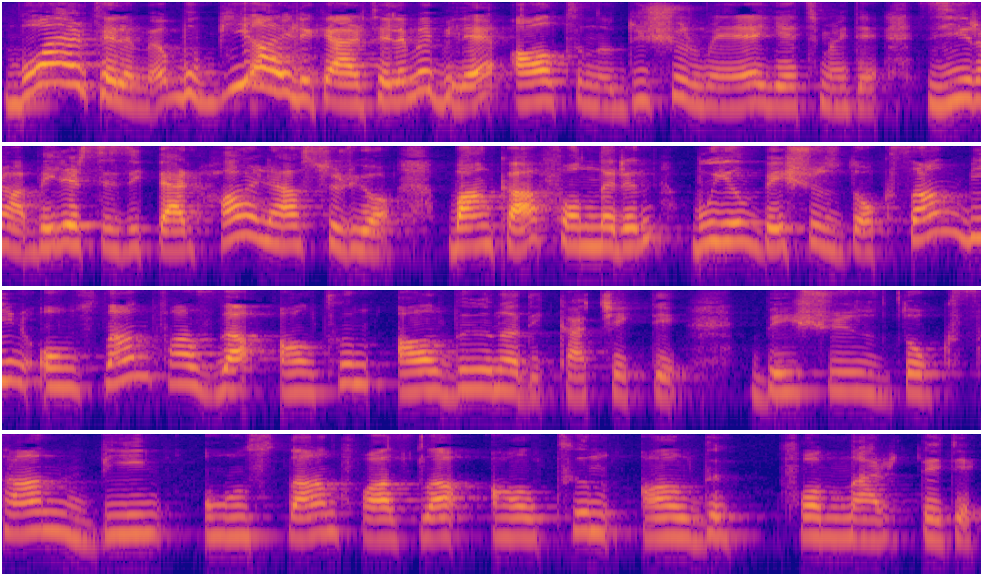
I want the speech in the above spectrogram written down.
bu erteleme, bu bir aylık erteleme bile altını düşürmeye yetmedi. Zira belirsizlikler hala sürüyor. Banka fonların bu yıl 590 bin onsdan fazla altın aldığına dikkat çekti. 590 bin onstan fazla altın aldı fonlar dedi.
